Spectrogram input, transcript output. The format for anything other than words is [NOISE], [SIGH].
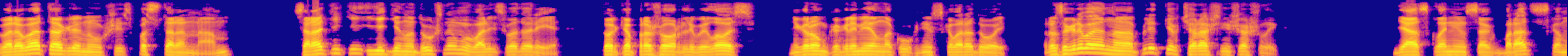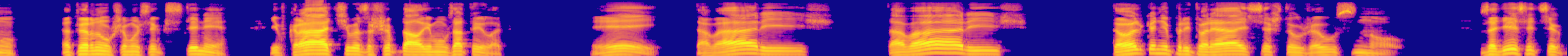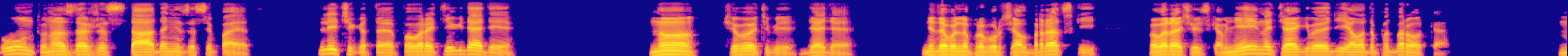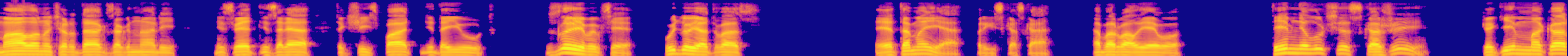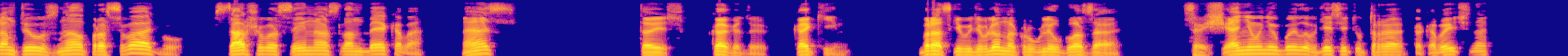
Воровато оглянувшись по сторонам, соратники единодушно умывались во дворе. Только прожорливый лось негромко гремел на кухне сковородой, разогревая на плитке вчерашний шашлык. Я склонился к братскому, отвернувшемуся к стене, и вкрадчиво зашептал ему в затылок. — Эй, товарищ, товарищ, только не притворяйся, что уже уснул. За десять секунд у нас даже стадо не засыпает. Личико-то повороти к дяде. — Ну, чего тебе, дядя? — недовольно пробурчал Братский, поворачиваясь ко мне и натягивая одеяло до подбородка. Мало на чердак загнали, ни свет ни заря, так еще и спать не дают. Злые вы все, уйду я от вас. — Это моя присказка, — оборвал я его. — Ты мне лучше скажи, каким макаром ты узнал про свадьбу старшего сына Асланбекова, ась? — То есть, как это, каким? Братский удивленно округлил глаза. Совещание у них было в десять утра, как обычно.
